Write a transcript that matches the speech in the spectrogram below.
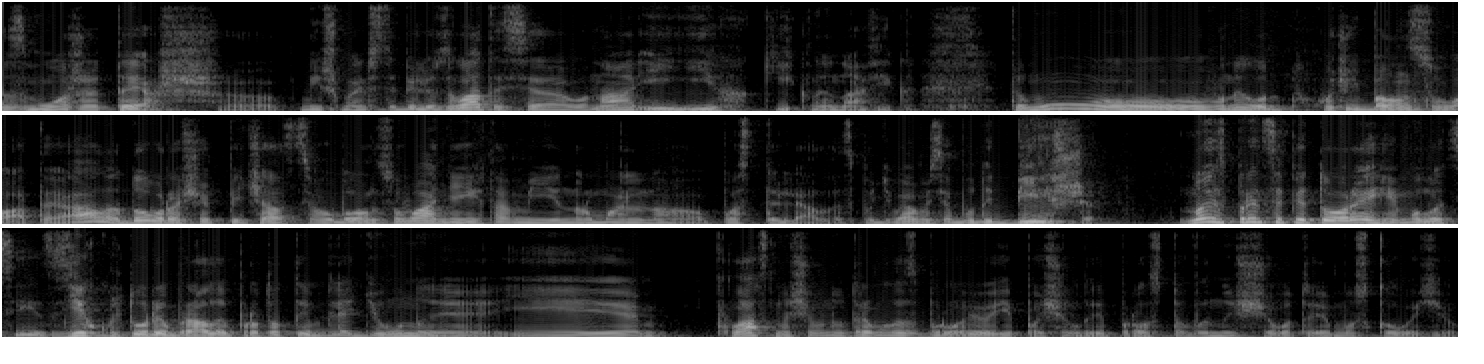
зможе теж е, більш-менш стабілізуватися, вона і їх кікне нафік. Тому вони от хочуть балансувати. Але добре, що під час цього балансування їх там і нормально постріляли. Сподіваємося, буде більше. Ну і в принципі, туареги молодці. З їх культури брали прототип для дюни, і класно, що вони отримали зброю і почали просто винищувати московитів.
